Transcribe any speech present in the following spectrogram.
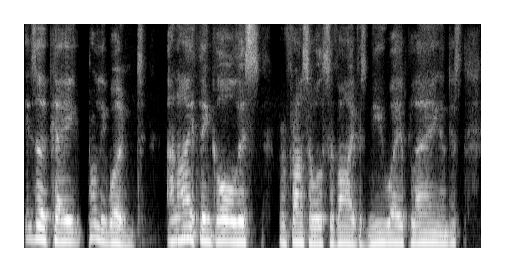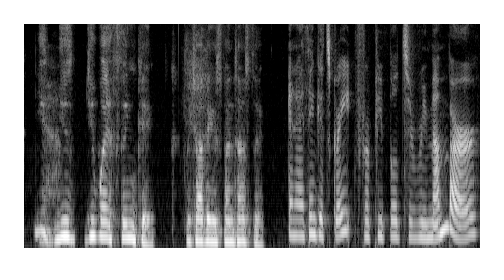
is okay probably won't. And I think mm-hmm. all this from Francois will survive. His new way of playing and just yeah. new new way of thinking, which I think is fantastic. And I think it's great for people to remember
